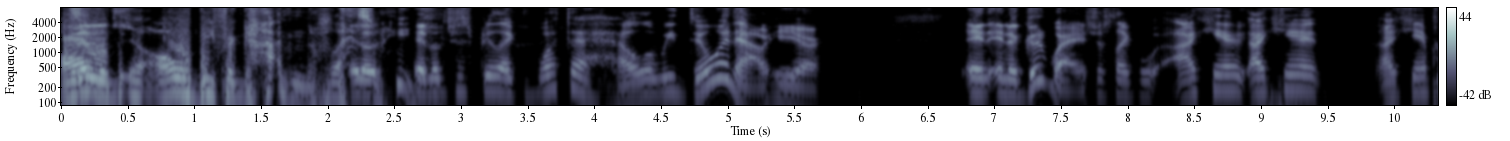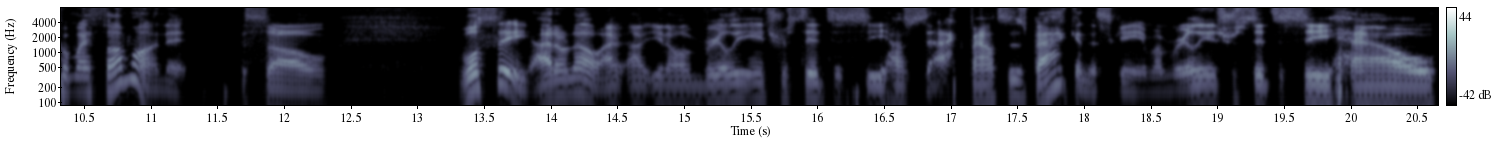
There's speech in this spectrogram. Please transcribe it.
All It'll be, all will be forgotten of last It'll, week. it'll just be like, what the hell are we doing out here? In in a good way. It's just like I can't, I can't, I can't put my thumb on it. So we'll see. I don't know. I, I you know, I'm really interested to see how Zach bounces back in this game. I'm really interested to see how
